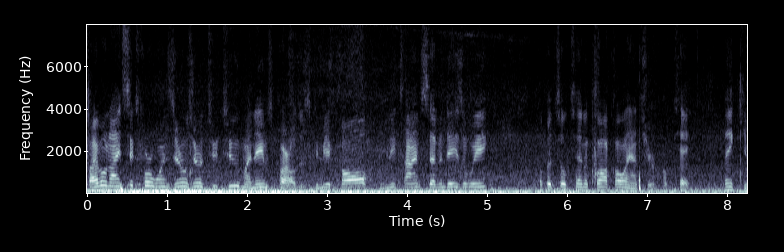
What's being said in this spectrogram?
509-641-0022. My name's Carl. Just give me a call anytime, seven days a week. Up until 10 o'clock, I'll answer. Okay, thank you.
